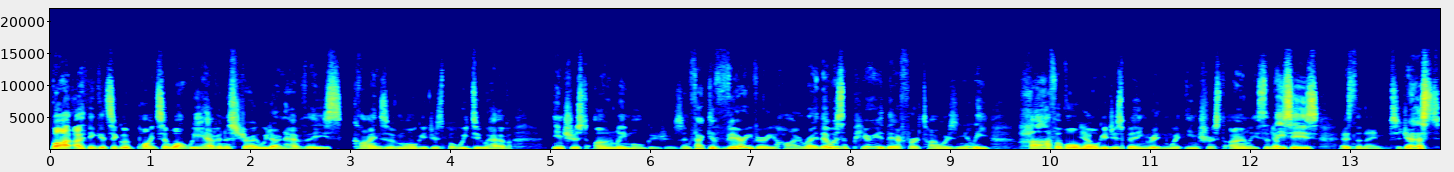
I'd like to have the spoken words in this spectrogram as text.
But I think it's a good point. So what we have in Australia, we don't have these kinds of mortgages, but we do have interest only mortgages. In fact, a very, very high rate. There was a period there for a time where nearly half of all mortgages being written were interest only. So this is, as the name suggests,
